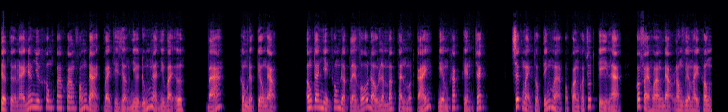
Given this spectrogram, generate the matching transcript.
Tiểu tử này nếu như không khoa khoang phóng đại, vậy thì dường như đúng là như vậy ư. Bá, không được kiêu ngạo. Ông ta nhịn không được lại vỗ đầu Lâm Bắc Thần một cái, nghiêm khắc khiển trách. Sức mạnh thuộc tính hỏa của con có chút kỳ lạ, có phải hoàng đạo long viêm hay không,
